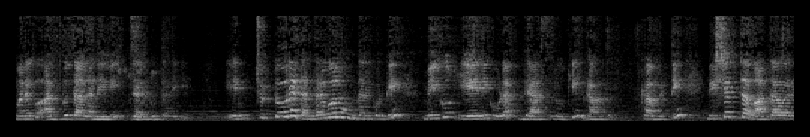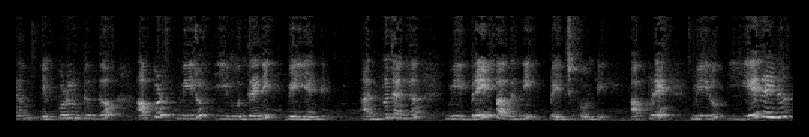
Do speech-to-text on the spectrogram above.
మనకు అద్భుతాలు అనేవి జరుగుతాయి. ఎన్- చుట్టూరా గందరగోళం ఉందనుకోండి మీకు ఏది కూడా ధ్యాసలోకి రాదు. కాబట్టి నిశ్శబ్ద వాతావరణం ఎప్పుడు ఉంటుందో అప్పుడు మీరు ఈ ముద్రని వేయండి. అద్భుతంగా మీ బ్రెయిన్ పవర్ని పెంచుకోండి. అప్పుడే మీరు ఏదైనా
